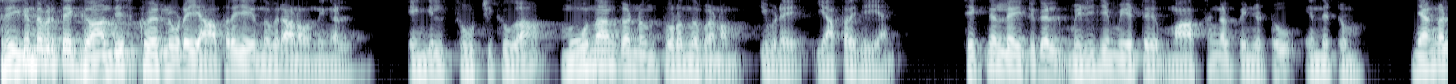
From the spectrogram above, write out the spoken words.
ശ്രീകണ്ഠപുരത്തെ ഗാന്ധി സ്ക്വയറിലൂടെ യാത്ര ചെയ്യുന്നവരാണോ നിങ്ങൾ? എങ്കിൽ സൂക്ഷിക്കുക മൂന്നാം കണ്ണും തുറന്നു വേണം ഇവിടെ യാത്ര ചെയ്യാൻ. സിഗ്നൽ ലൈറ്റുകൾ മിഴിചിമ്മിയിട്ട് മാസങ്ങൾ പിന്നിട്ടു. എന്നിട്ടും ഞങ്ങൾ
